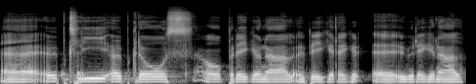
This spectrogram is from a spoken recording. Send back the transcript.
äh, ob klein, ob gross, ob regional, ob äh, überregional.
